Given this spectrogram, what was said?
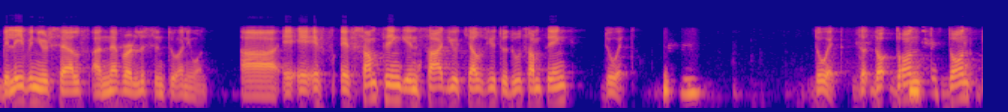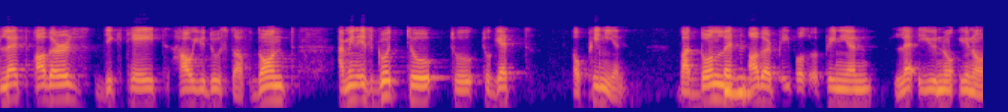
believe in yourself and never listen to anyone. Uh, if if something inside you tells you to do something, do it. Mm-hmm. Do it. Don't don't don't let others dictate how you do stuff. Don't. I mean, it's good to to to get opinion, but don't let Mhm. other people's opinion let you know you know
